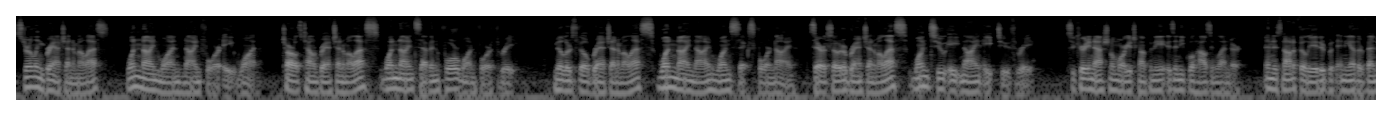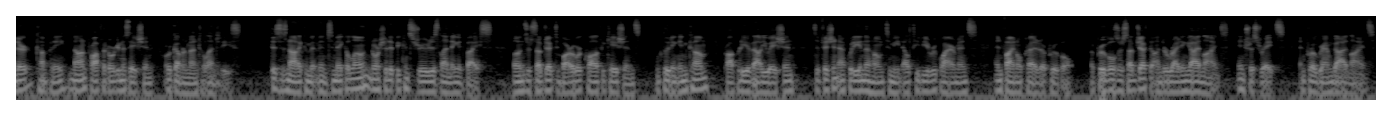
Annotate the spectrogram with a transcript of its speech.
Sterling Branch NMLS 1919481. Charlestown Branch NMLS 1974143. Millersville Branch NMLS 1991649. Sarasota Branch NMLS 1289823. Security National Mortgage Company is an equal housing lender and is not affiliated with any other vendor, company, nonprofit organization, or governmental entities. This is not a commitment to make a loan, nor should it be construed as lending advice. Loans are subject to borrower qualifications, including income, property evaluation, sufficient equity in the home to meet LTV requirements, and final credit approval. Approvals are subject to underwriting guidelines, interest rates, and program guidelines,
